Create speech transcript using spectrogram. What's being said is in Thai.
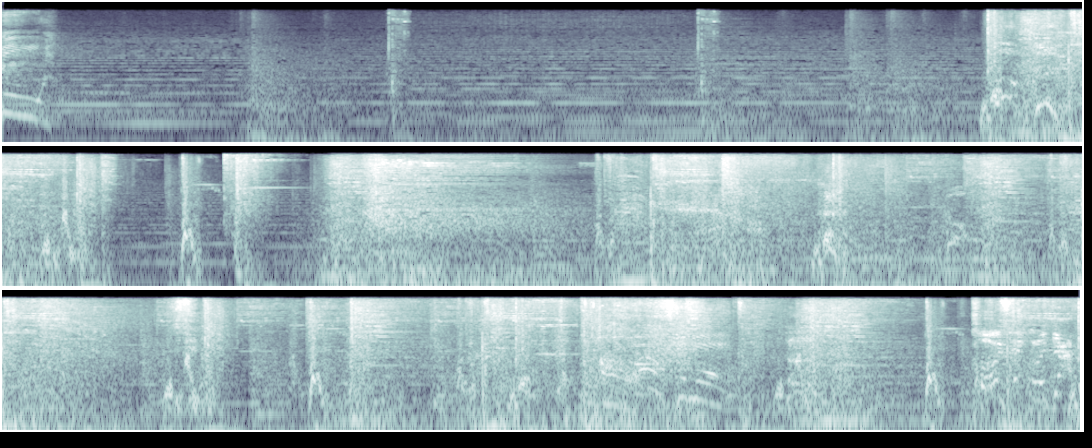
enemy! Ultimate! Khỏi sẽ có giáp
